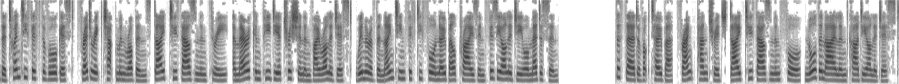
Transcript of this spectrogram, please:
The 25th of August, Frederick Chapman Robbins, died 2003, American pediatrician and virologist, winner of the 1954 Nobel Prize in Physiology or Medicine. The 3rd of October, Frank Pantridge, died 2004, Northern Ireland cardiologist.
